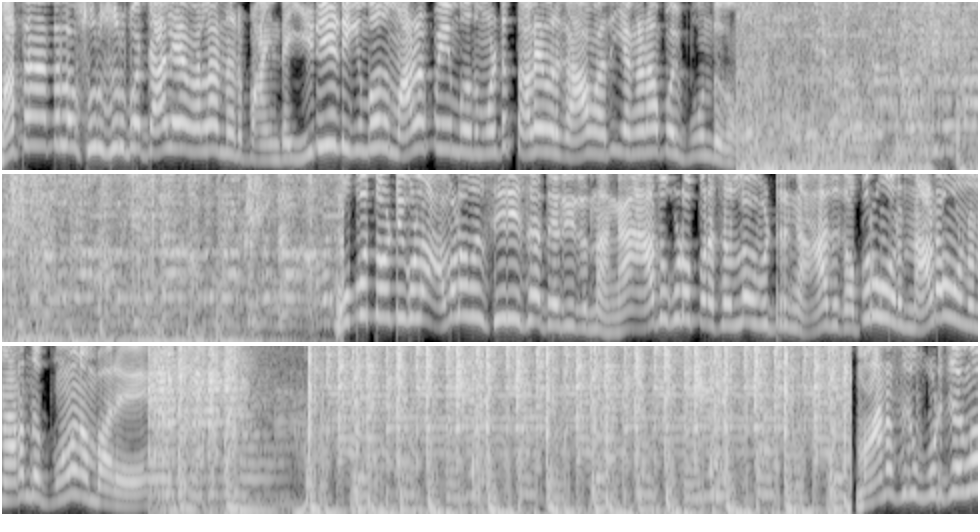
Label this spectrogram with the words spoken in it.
மற்ற நேரத்தில் சுறுசுறுப்பாக ஜாலியாக விளாட்னு இருப்பான். இந்த இடி இடிக்கும் போது மழை பெய்யும் போது மட்டும் தலைவருக்கு ஆகாது எங்கனா போய் பூந்துக்கும். குப்பை தொட்டிக்குள்ள அவ்வளவு சீரியஸாக தேடிட்டு இருந்தாங்க. அது கூட பிரச்சனை விட்டுருங்க. அதுக்கப்புறம் ஒரு நடம் ஒன்று நடந்து போனான் பாரு. மனசுக்கு பிடிச்சவங்க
